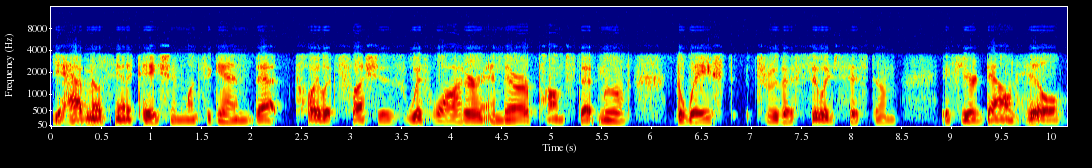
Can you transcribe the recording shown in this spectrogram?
You have no sanitation. Once again, that toilet flushes with water, and there are pumps that move the waste through the sewage system. If you're downhill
